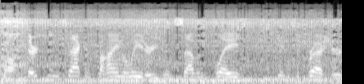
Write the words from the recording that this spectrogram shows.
About 13 seconds behind the leader. He's in seventh place, getting some pressure.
